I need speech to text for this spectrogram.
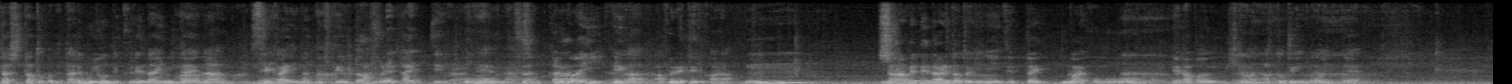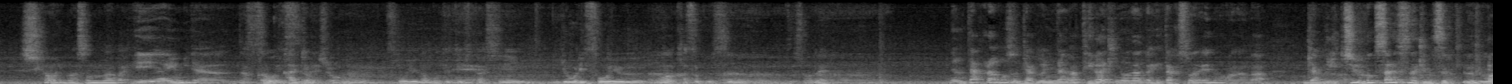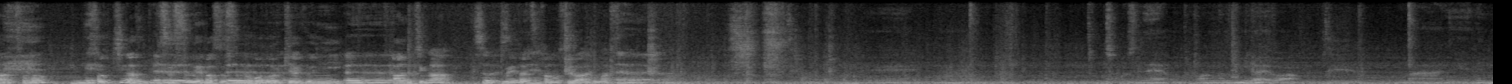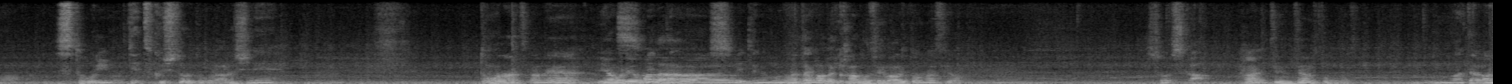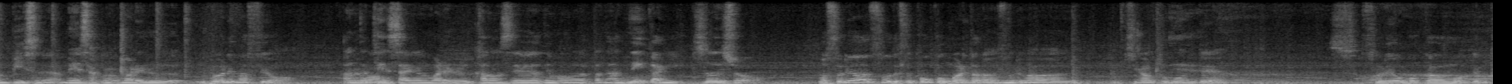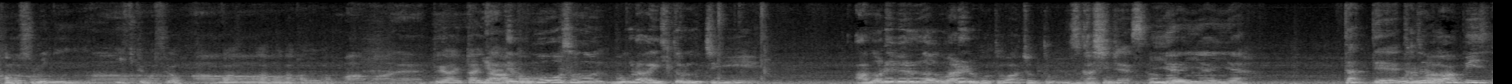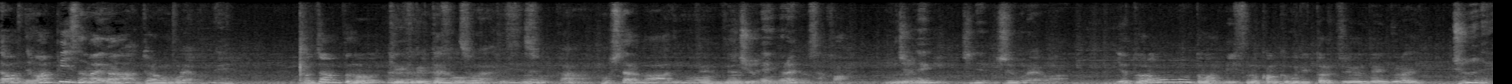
出したところで誰も読んでくれないみたいな世界になってきてるとはまあ溢れ返ってるからね。思うんですね。まうまい絵が溢れてるから。うん。並べてられた時に絶対うまい方を選ぶ人が圧倒的に多いんでしかも今そのなんか AI みたいななんか書いてるでしょ、うん。そういうのも出てきたしよりそういうのが加速するんでしょうね。でもだからこそ逆になんか手書きのなんか下手くそな絵の方がなんか逆に注目されそうな気もするけどね。まあその、ね。そっちが進めば進むほど逆にうん。パンチが目立つ可能性はありますようん。そうですね漫画の未来はまあねでもストーリーも出尽くしとるところあるしね。どうなんですかね。いや俺はまだ全ての物語まだまだ可能性はあると思いますよ。そうですか。はい全然あると思います。また「ワンピースのような名作が生まれる。生まれますよ。あんな天才が生まれる可能性はでもやっぱ何年間に一度でしょまあそれはそうですよ。ポンポン生まれたらそれは違うとう思うんで、うんそれを僕はもうでも楽しみに生きてますよ。漫画の中ではまあまあね。出会いたいな。いやでももうその僕らが生きとるうちにあのレベルが生まれることはちょっと難しいんじゃないですか。いやいやいやだって例えば「ワンピースあでワンピースの前が「ドラゴンボール」やもんね。まあジャンプの系譜で言ったらんそうだねですね。そうか。そしたらまあでも全然。20年ぐらいの差か。うん20年に1年一度ぐらいはいや「ドラゴンボール」と「ワンピースの感覚で言ったら10年ぐらい。10年？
